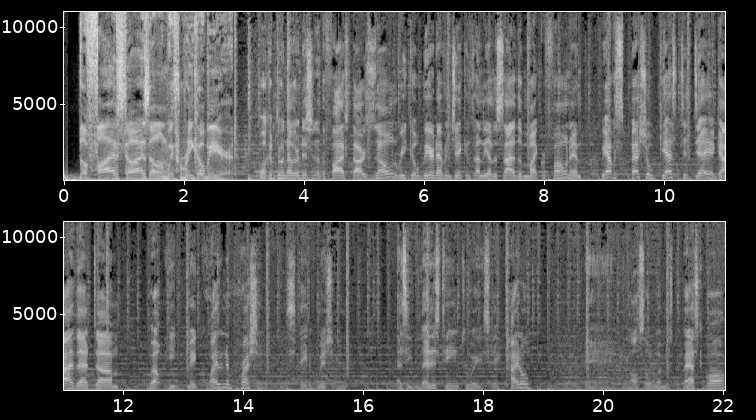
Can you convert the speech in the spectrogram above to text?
The Five Star Zone with Rico Beard. Welcome to another edition of the Five Star Zone. Rico Beard, Evan Jenkins on the other side of the microphone. And we have a special guest today, a guy that, um, well, he made quite an impression in the state of Michigan as he led his team to a state title and he also won Mr. Basketball.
